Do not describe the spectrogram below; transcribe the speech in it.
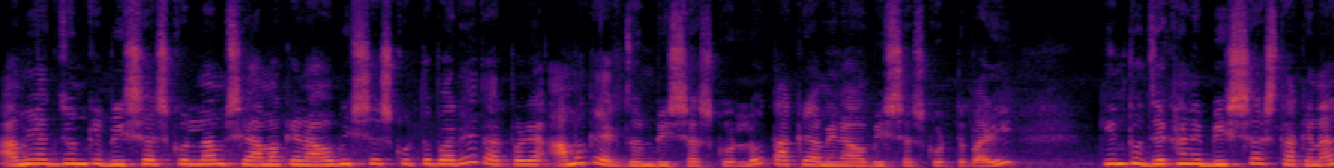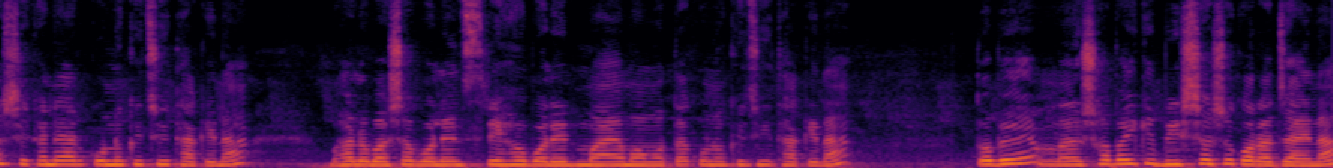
আমি একজনকে বিশ্বাস করলাম, সে আমাকে নাও বিশ্বাস করতে পারে, তারপরে আমাকে একজন বিশ্বাস করল, তাকে আমি নাও বিশ্বাস করতে পারি। কিন্তু যেখানে বিশ্বাস থাকে না, সেখানে আর কোনো কিছুই থাকে না। ভালোবাসা বলেন, স্নেহ বলেন, মায়া, মমতা কোনো কিছুই থাকে না। তবে সবাইকে বিশ্বাসও করা যায় না।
